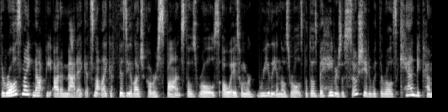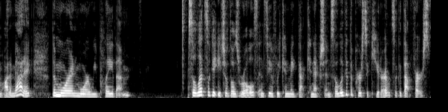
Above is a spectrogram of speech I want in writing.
The roles might not be automatic. It's not like a physiological response, those roles always, when we're really in those roles, but those behaviors associated with the roles can become automatic the more and more we play them. So let's look at each of those roles and see if we can make that connection. So look at the persecutor. Let's look at that first.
